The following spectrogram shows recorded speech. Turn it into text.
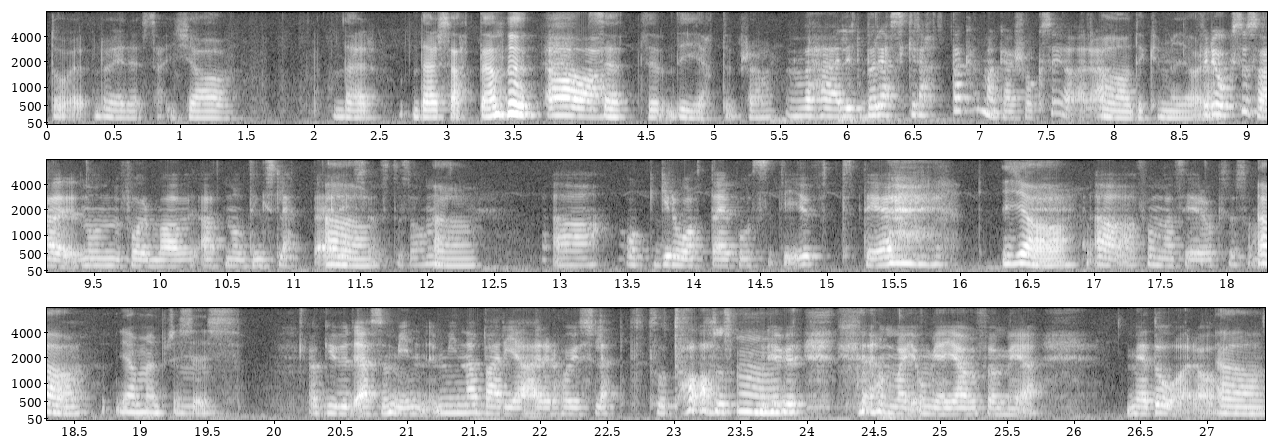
då, då är det så här, ja, där, där satt den. Ja. så att, eh, det är jättebra. Men vad härligt. Börja skratta kan man kanske också göra. Ja, det kan man göra. För det är också så här, någon form av att någonting släpper, Ja. känns det som. ja. Ja, och gråta är positivt. Det Ja, ja, får man se det också som. ja, ja, men precis. Ja, gud, alltså min, mina barriärer har ju släppt totalt Mm. nu om jag, jämför med, med då. då. Ja.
